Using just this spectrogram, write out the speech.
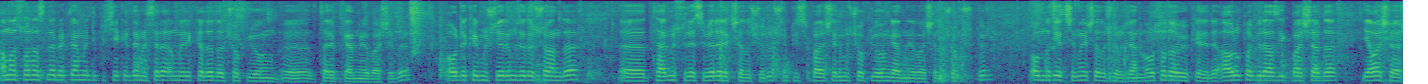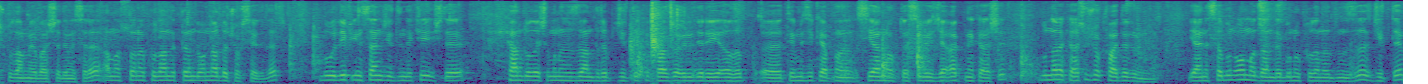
Ama sonrasında beklenmedik bir şekilde mesela Amerika'da da çok yoğun e, talep gelmeye başladı. Oradaki müşterimize de şu anda e, termin süresi vererek çalışıyoruz. Çünkü siparişlerimiz çok yoğun gelmeye başladı çok şükür. Onları yetiştirmeye çalışıyoruz. Yani Orta Doğu ülkeleri, Avrupa biraz ilk başlarda yavaş yavaş kullanmaya başladı mesela. Ama sonra kullandıklarında onlar da çok sevdiler. Bu lif insan cildindeki işte kan dolaşımını hızlandırıp ciltteki fazla ölü deriyi alıp e, temizlik yapma, siyah nokta, sivilce, akne karşı bunlara karşı çok faydalı ürünler. Yani sabun olmadan da bunu kullanıldığınızda ciltte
